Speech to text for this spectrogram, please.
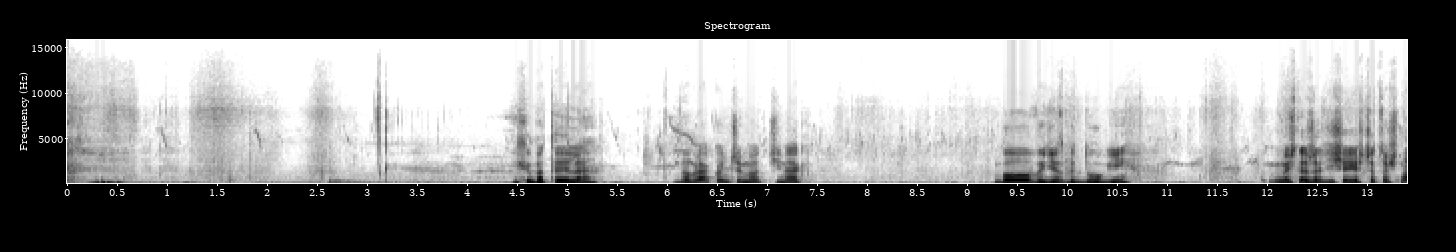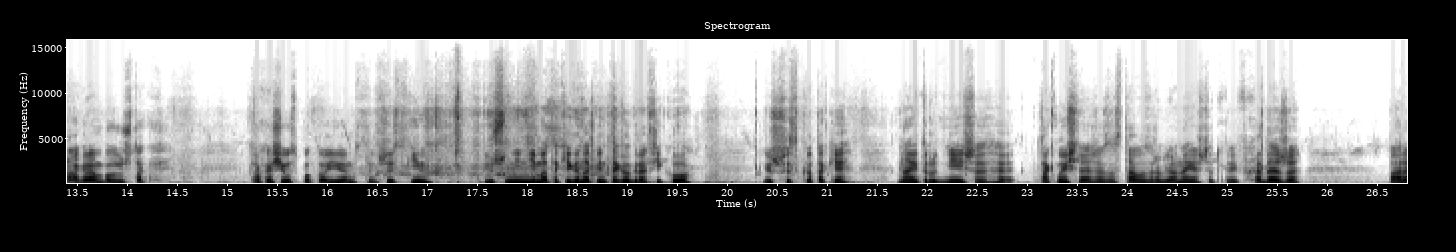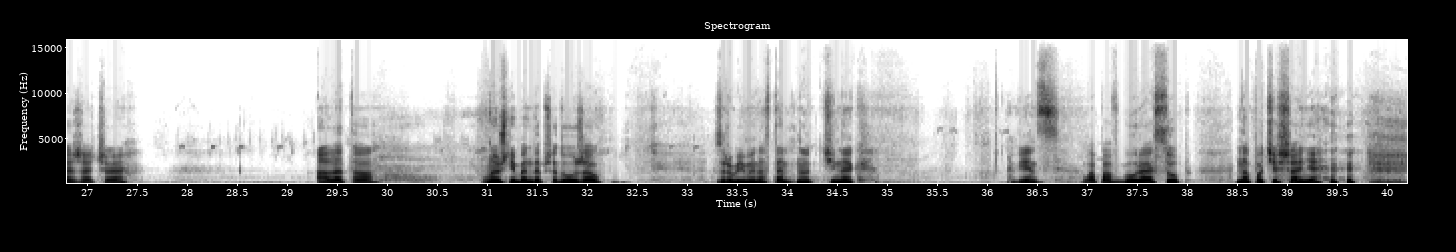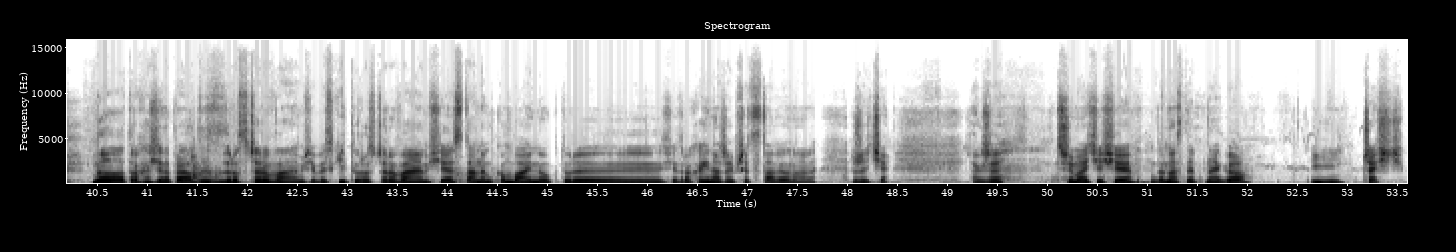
I chyba tyle. Dobra, kończymy odcinek, bo wyjdzie zbyt długi. Myślę, że dzisiaj jeszcze coś nagram, bo już tak trochę się uspokoiłem z tym wszystkim. Już nie, nie ma takiego napiętego grafiku. Już wszystko takie najtrudniejsze, tak myślę, że zostało zrobione. Jeszcze tutaj w headerze parę rzeczy. Ale to no już nie będę przedłużał. Zrobimy następny odcinek. Więc łapa w górę, sub na pocieszenie. No, trochę się naprawdę rozczarowałem się, bez kitu rozczarowałem się stanem kombajnu, który się trochę inaczej przedstawiał, no ale życie. Także trzymajcie się, do następnego i cześć.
